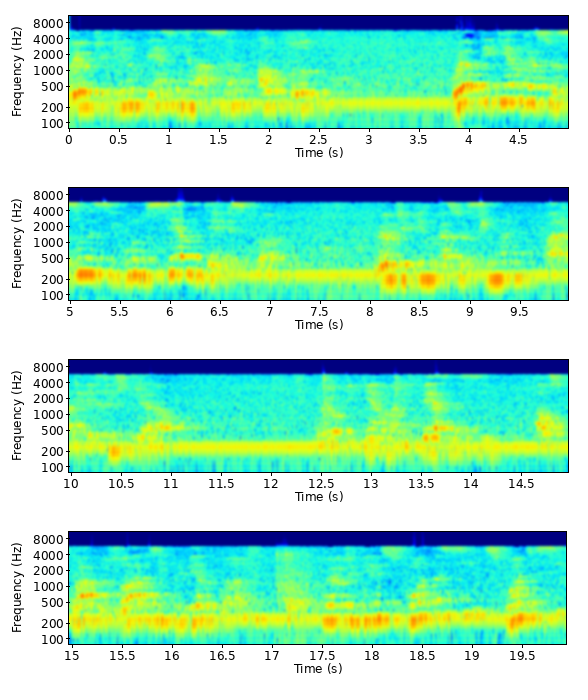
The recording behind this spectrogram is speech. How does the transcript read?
O eu divino pensa em relação ao todo. O eu pequeno raciocina segundo seu interesse próprio. O eu divino raciocina para benefício geral. O eu pequeno manifesta-se aos próprios olhos em primeiro plano. O eu divino esconda-se, esconde-se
